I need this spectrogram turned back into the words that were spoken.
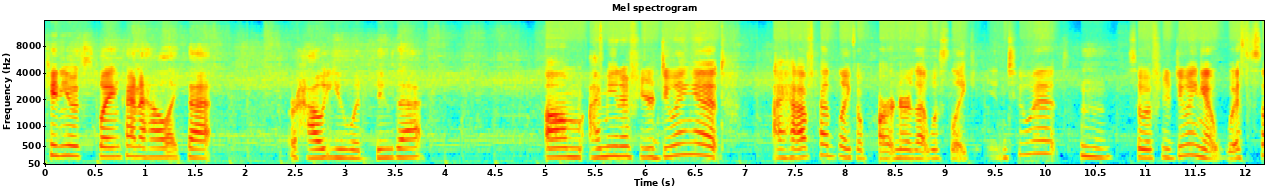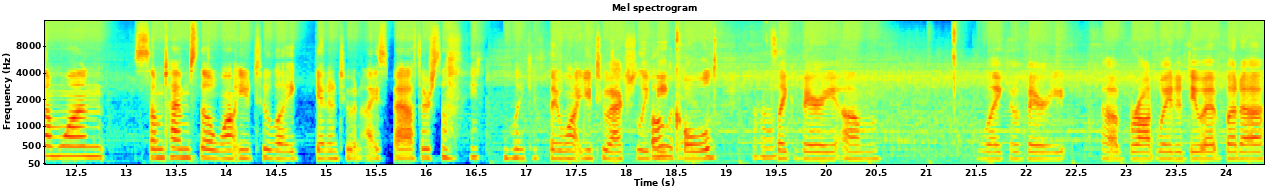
can you explain kind of how like that, or how you would do that? Um, I mean, if you're doing it, I have had like a partner that was like into it. Mm-hmm. So if you're doing it with someone, sometimes they'll want you to like get into an ice bath or something. like if they want you to actually be Oh, cold. Uh-huh. It's like very um like a very uh, broad way to do it, but uh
